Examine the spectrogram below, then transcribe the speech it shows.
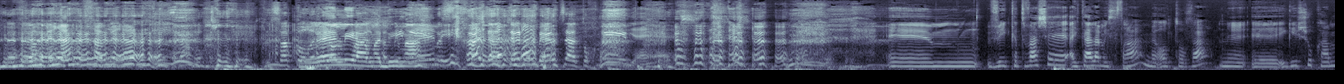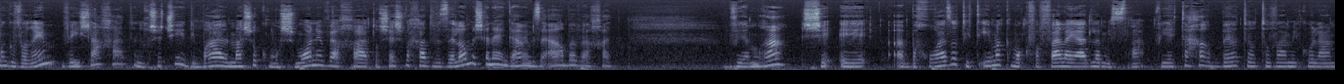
חברה, חברה, נכנסה פה רלי לאולפן, המדהימה. את דעתנו באמצע התוכנית. אמ, והיא כתבה שהייתה לה משרה מאוד טובה, אה, הגישו כמה גברים, ואישה אחת, אני חושבת שהיא דיברה על משהו כמו שמונה ואחת או שש ואחת, וזה לא משנה, גם אם זה ארבע ואחת. והיא אמרה שהבחורה הזאת התאימה כמו כפפה ליד למשרה, והיא הייתה הרבה יותר טובה מכולם,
